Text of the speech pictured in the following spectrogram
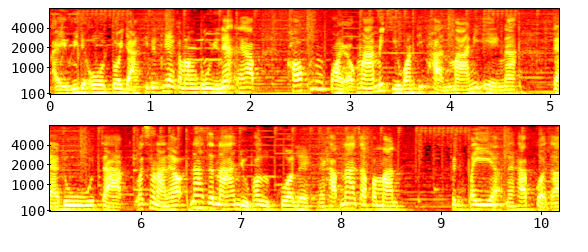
ไอวิดีโอตัวอย่างที่เพื่อนๆกำลังดูอยู่เนี่ยนะครับเขาเพิ่งปล่อยออกมาไม่กี่วันที่ผ่านมานี่เองนะ แต่ดูจากลักษณะแล้วน่าจะนานอยู่พอสมควรเลยนะครับ น่าจะประมาณเป็นปีนะครับ กว่าจะ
